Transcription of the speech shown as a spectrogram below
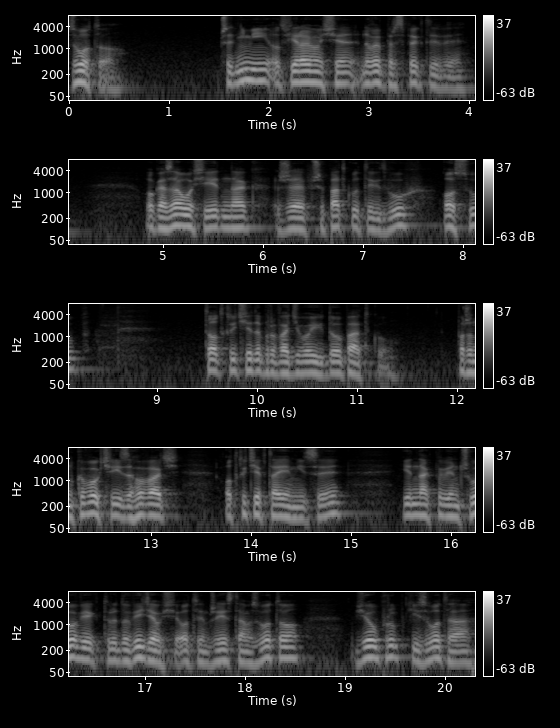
złoto. Przed nimi otwierają się nowe perspektywy. Okazało się jednak, że w przypadku tych dwóch osób to odkrycie doprowadziło ich do upadku. Początkowo chcieli zachować odkrycie w tajemnicy, jednak pewien człowiek, który dowiedział się o tym, że jest tam złoto, wziął próbki złota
